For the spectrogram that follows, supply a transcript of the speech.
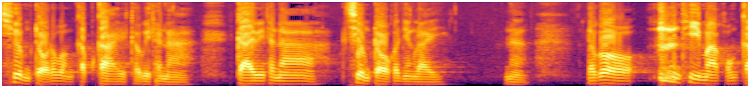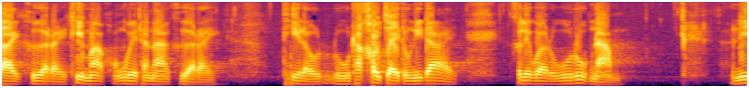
เชื่อมต่อระหว่างกับกายกับเวทนา กายเวทนาเชื่อมต่อกันอย่างไรนะแล้วก็ที่มาของกายคืออะไร ที่มาของเวทนาคืออะไร ที่เรารู้ถ้าเข้าใจตรงนี้ได้ก็เรียกว่ารู้รูปนามนนี้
